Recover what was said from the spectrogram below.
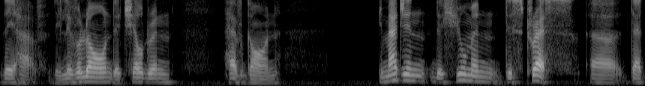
they have. They live alone, their children have gone imagine the human distress uh, that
